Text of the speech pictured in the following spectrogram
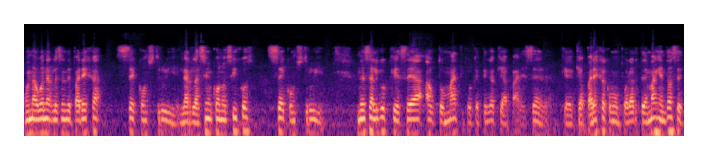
Una buena relación de pareja se construye. La relación con los hijos se construye no es algo que sea automático, que tenga que aparecer, que, aparezca como por arte de magia. Entonces,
